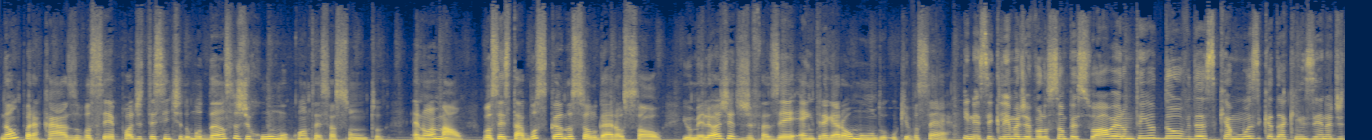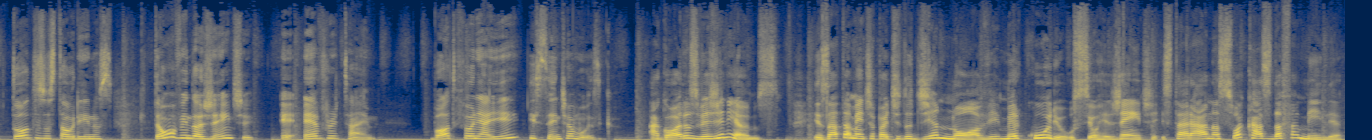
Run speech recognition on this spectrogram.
Não por acaso você pode ter sentido mudanças de rumo quanto a esse assunto. É normal. Você está buscando o seu lugar ao sol e o melhor jeito de fazer é entregar ao mundo o que você é. E nesse clima de evolução pessoal, eu não tenho dúvidas que a música da quinzena de todos os taurinos que estão ouvindo a gente é Every Time. Bota o fone aí e sente a música. Agora os virginianos. Exatamente a partir do dia 9, Mercúrio, o seu regente, estará na sua casa da família,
